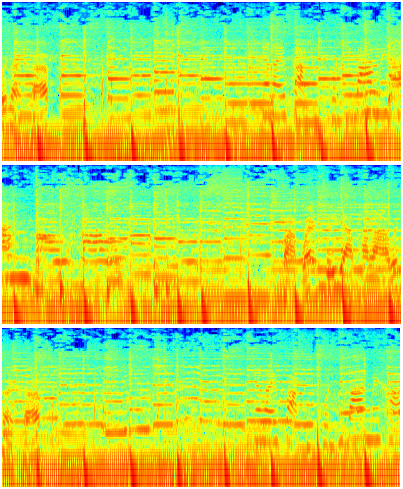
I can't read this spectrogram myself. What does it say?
ไว้หน่อยครับมีอะไรฝากถึงคนที่บ้านไหมๆกัคะนเบาฝากแวะซื้อยาพาราไว้หน่อยครับ มีอะไรฝากถึงคนที่บ้านไหมคะ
